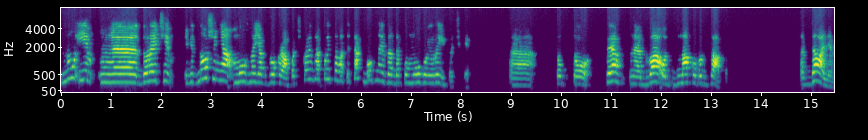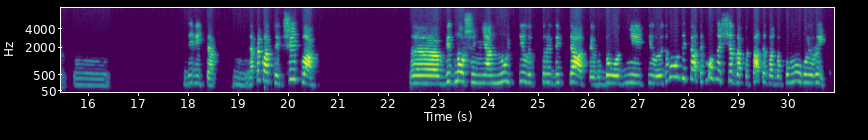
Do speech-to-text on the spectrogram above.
Ну і, е, до речі, відношення можна як двокрапочкою записувати, так можна і за допомогою рисочки. Тобто це е, два однакових записи. Далі, дивіться, наприклад, ці числа е, відношення 0,3 до 1,2 можна ще записати за допомогою рисочки.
